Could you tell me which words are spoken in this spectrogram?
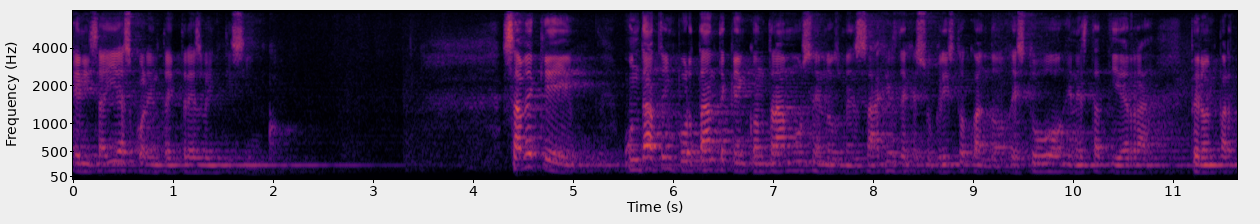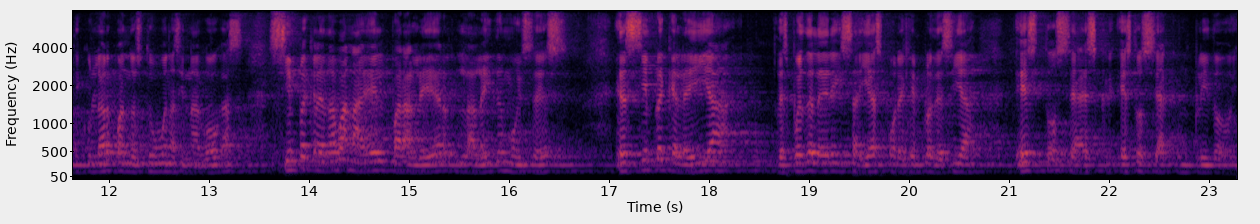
en Isaías 43, 25. ¿Sabe que un dato importante que encontramos en los mensajes de Jesucristo cuando estuvo en esta tierra, pero en particular cuando estuvo en las sinagogas, siempre que le daban a él para leer la ley de Moisés, él siempre que leía, después de leer Isaías, por ejemplo, decía, esto se ha, cumplido hoy,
